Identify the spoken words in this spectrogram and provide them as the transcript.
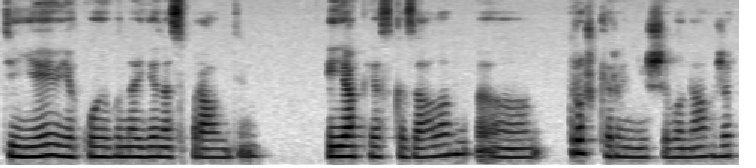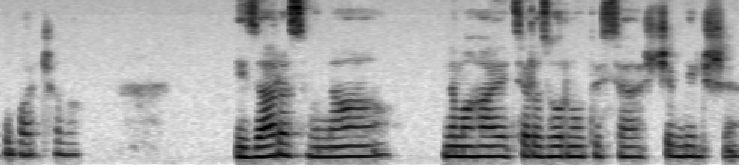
тією, якою вона є насправді. І як я сказала, е, трошки раніше вона вже побачила. І зараз вона намагається розгорнутися ще більше.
